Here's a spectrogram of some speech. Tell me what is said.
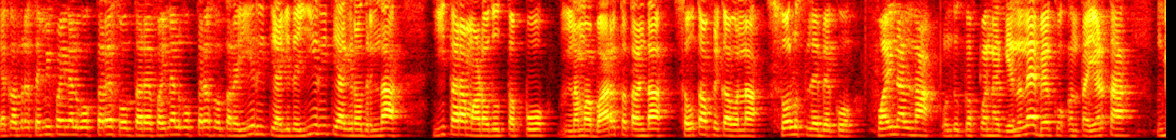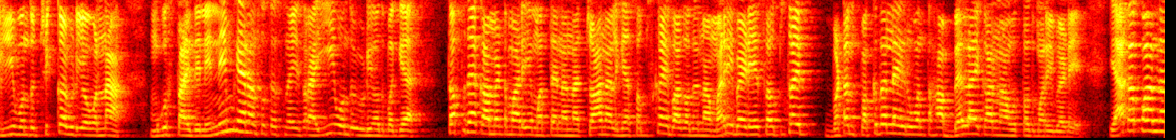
ಯಾಕಂದರೆ ಸೆಮಿಫೈನಲ್ಗೆ ಹೋಗ್ತಾರೆ, ಸೋಲ್ತಾರೆ, ಫೈನಲ್ಗೆ ಹೋಗ್ತಾರೆ, ಸೋಲ್ತಾರೆ. ಈ ರೀತಿಯಾಗಿದೆ, ಈ ರೀತಿಯಾಗಿರೋದ್ರಿಂದ ಈ ಥರ ಮಾಡೋದು ತಪ್ಪು. ನಮ್ಮ ಭಾರತ ತಂಡ ಸೌತ್ ಆಫ್ರಿಕಾವನ್ನು ಸೋಲಿಸಲೇಬೇಕು. ಫೈನಲ್ನ ಒಂದು ಕಪ್ಪನ್ನು ಗೆಲ್ಲಲೇಬೇಕು ಅಂತ ಹೇಳ್ತಾ ಈ ಒಂದು ಚಿಕ್ಕ ವಿಡಿಯೋವನ್ನು ಮುಗಿಸ್ತಾ ಇದ್ದೀನಿ. ನಿಮ್ಗೇನು ಅನಿಸುತ್ತೆ ಸ್ನೇಹಿತರ, ಈ ಒಂದು ವಿಡಿಯೋದ ಬಗ್ಗೆ ತಪ್ಪದೆ ಕಾಮೆಂಟ್ ಮಾಡಿ ಮತ್ತು ನನ್ನ ಚಾನಲ್ಗೆ ಸಬ್ಸ್ಕ್ರೈಬ್ ಆಗೋದನ್ನು ಮರಿಬೇಡಿ. ಸಬ್ಸ್ಕ್ರೈಬ್ ಬಟನ್ ಪಕ್ಕದಲ್ಲೇ ಇರುವಂತಹ ಬೆಲ್ ಐಕಾನ್ನ ಒತ್ತೋದು ಮರಿಬೇಡಿ. ಯಾಕಪ್ಪ ಅಂದರೆ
